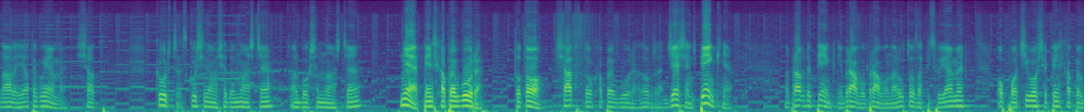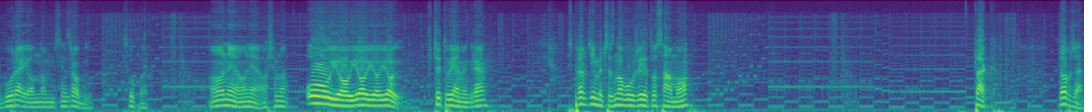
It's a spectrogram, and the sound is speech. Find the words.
dalej, atakujemy. Siad. Kurczę, skusi nam 17 albo 18. Nie, 5 HP w górę. To to, siad to HP w górę, dobrze. 10, pięknie. Naprawdę pięknie, brawo, brawo, Naruto zapisujemy. Opłaciło się 5 HP w górę i on nam nic nie zrobił. Super. O nie, o nie, 18... Oj, oj, oj, oj, oj. Wczytujemy grę. Sprawdzimy, czy znowu użyję to samo. Tak. Dobrze.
